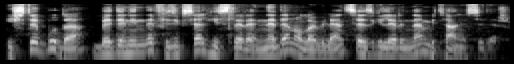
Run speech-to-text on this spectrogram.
İşte bu da bedeninde fiziksel hislere neden olabilen sezgilerinden bir tanesidir.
